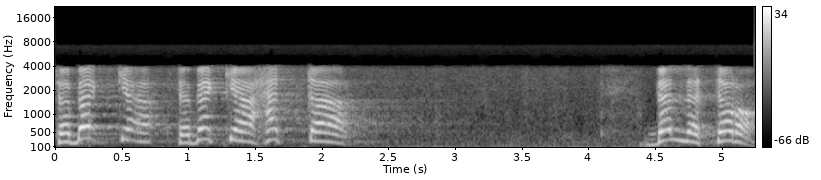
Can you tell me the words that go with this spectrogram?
فبكى, فبكى حتى Belle tera.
